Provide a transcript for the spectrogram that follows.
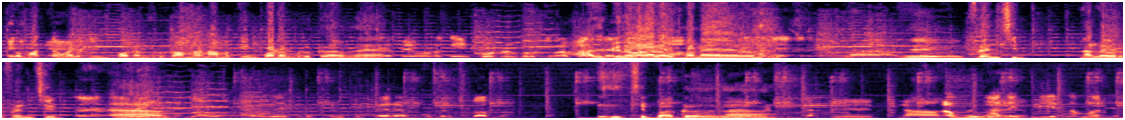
இப்ப மத்தவங்களுக்கு இம்பார்ட்டன்ட் கொடுக்காம நமக்கு இம்பார்ட்டன்ட் கொடுக்குறவங்க. உனக்கு இம்பார்ட்டன்ட் கொடுக்குறான் அதுக்கு நம்ம லவ் பண்ண அது ஃப்ரெண்ட்ஷிப் நல்ல ஒரு ஃப்ரெண்ட்ஷிப் பிரிச்சு பாக்குறதுன்னா நான் லவ்னா அது எப்படி என்ன மாதிரி?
